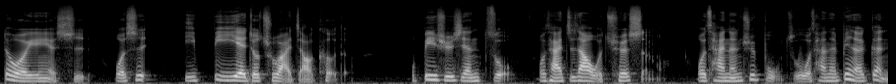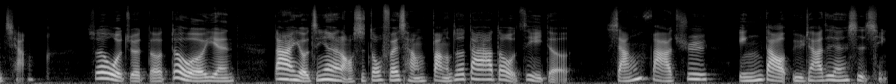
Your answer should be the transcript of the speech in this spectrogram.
对我而言也是，我是一毕业就出来教课的。我必须先做，我才知道我缺什么，我才能去补足，我才能变得更强。所以我觉得对我而言，当然有经验的老师都非常棒，就是大家都有自己的想法去。引导瑜伽这件事情，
